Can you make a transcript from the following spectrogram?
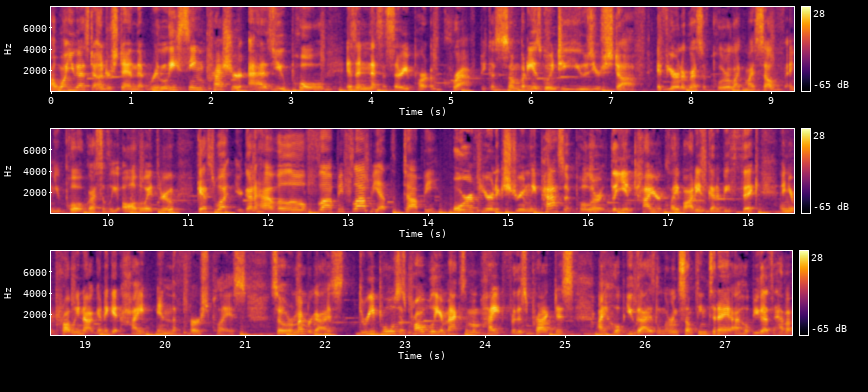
I want you guys to understand that releasing pressure as you pull is a necessary part of craft because somebody is going to use your stuff. If you're an aggressive puller like myself and you pull aggressively all the way through, guess what? You're gonna have a little floppy floppy at the toppy. Or if you're an extremely passive puller, the entire clay body is gonna be thick and you're probably not gonna get height in the first place. So remember guys, three pulls is probably your maximum height for this practice. I hope you guys learned something today. I hope you guys have a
